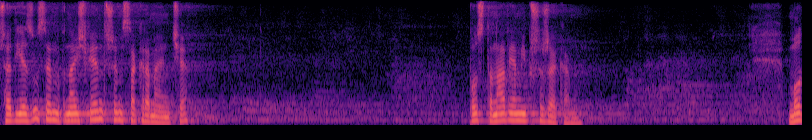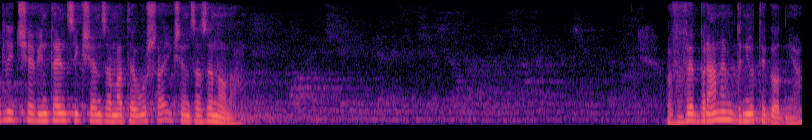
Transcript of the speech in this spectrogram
przed Jezusem w Najświętszym Sakramencie postanawiam i przyrzekam modlić się w intencji księdza Mateusza i księdza Zenona. W wybranym dniu tygodnia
